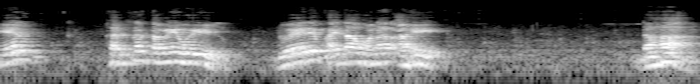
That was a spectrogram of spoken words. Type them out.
हेल्थ खर्च कमी होईल. दुहेरी फायदा होणार आहे. दहा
